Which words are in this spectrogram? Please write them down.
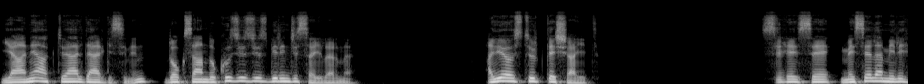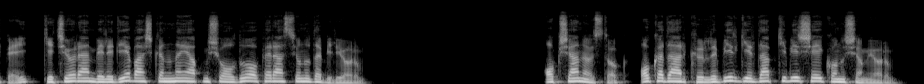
Yani Aktüel dergisinin 99-101. sayılarını. Ali Öztürk de şahit. SHS, mesela Melih Bey, Keçiören Belediye Başkanı'na yapmış olduğu operasyonu da biliyorum. Okşan Öztok, o kadar kırlı bir girdap ki bir şey konuşamıyorum.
